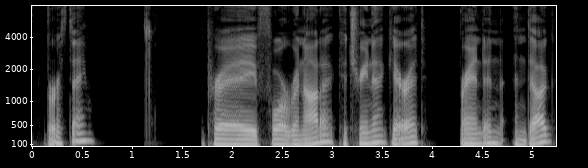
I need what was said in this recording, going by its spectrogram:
her birthday. We pray for Renata, Katrina, Garrett, Brandon, and Doug.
